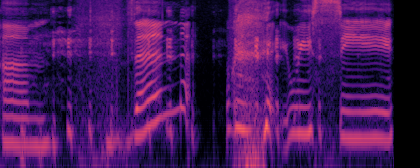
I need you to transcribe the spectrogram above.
Um, then we see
